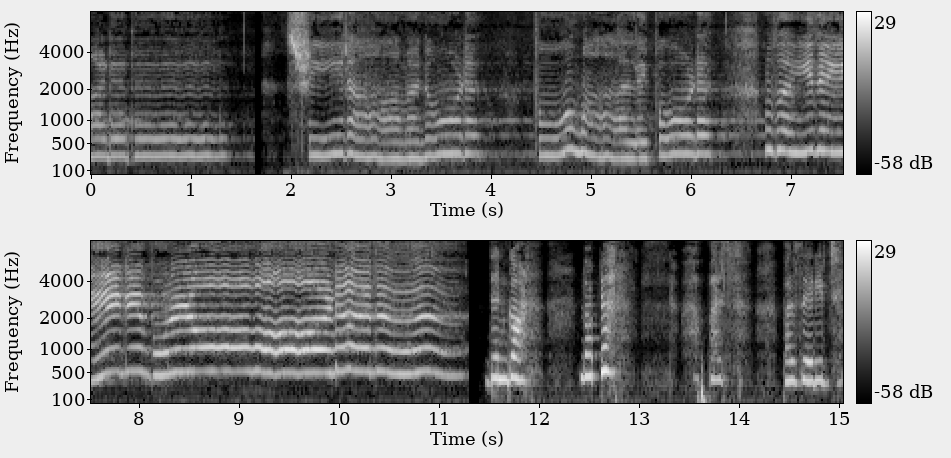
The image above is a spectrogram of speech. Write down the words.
போலாடுது ஸ்ரீராமனோடு பூமாலை போட வைதேகி புள்ளோவாடுது then got doctor pulse pulse ஏறிடுச்சு.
